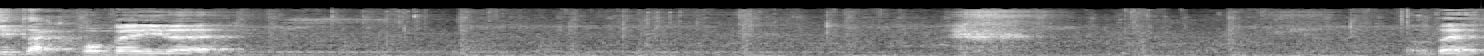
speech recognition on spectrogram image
Vždycky tak obejde. No to je...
